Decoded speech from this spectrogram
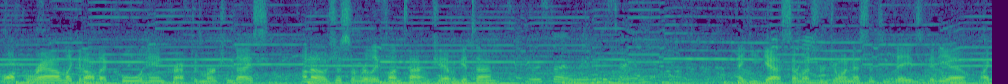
walk around, look at all the cool handcrafted merchandise. I no, it was just a really fun time. Did you have a good time? It was fun. We had a good time. Thank you guys so much for joining us in today's video. Like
